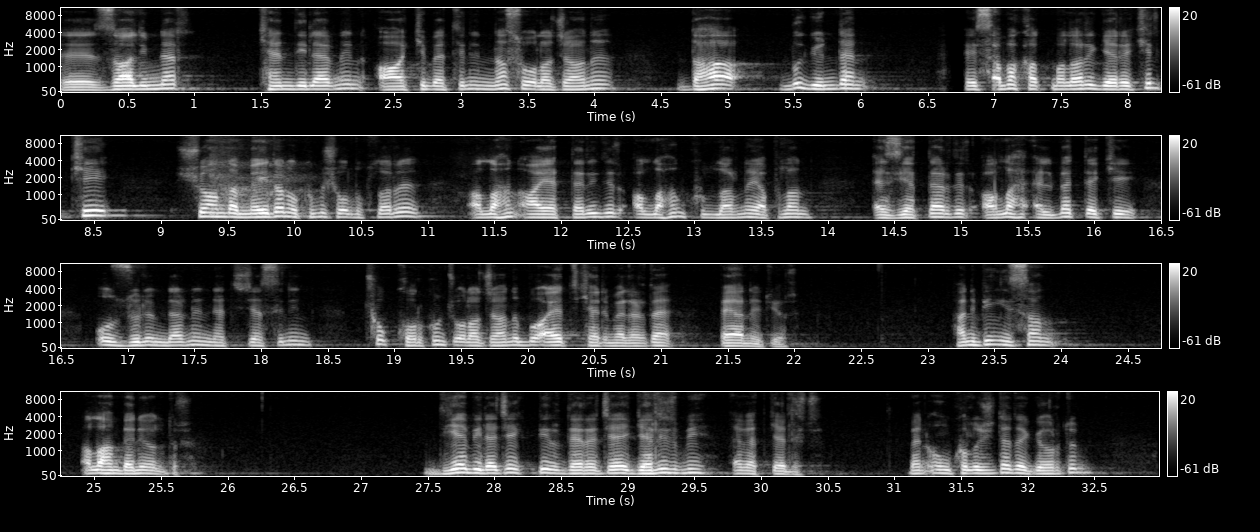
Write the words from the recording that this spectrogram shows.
Ee, zalimler kendilerinin akıbetinin nasıl olacağını daha bugünden hesaba katmaları gerekir ki şu anda meydan okumuş oldukları Allah'ın ayetleridir. Allah'ın kullarına yapılan eziyetlerdir. Allah elbette ki o zulümlerinin neticesinin çok korkunç olacağını bu ayet-i kerimelerde beyan ediyor. Hani bir insan Allah'ım beni öldür diyebilecek bir dereceye gelir mi? Evet gelir. Ben onkolojide de gördüm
